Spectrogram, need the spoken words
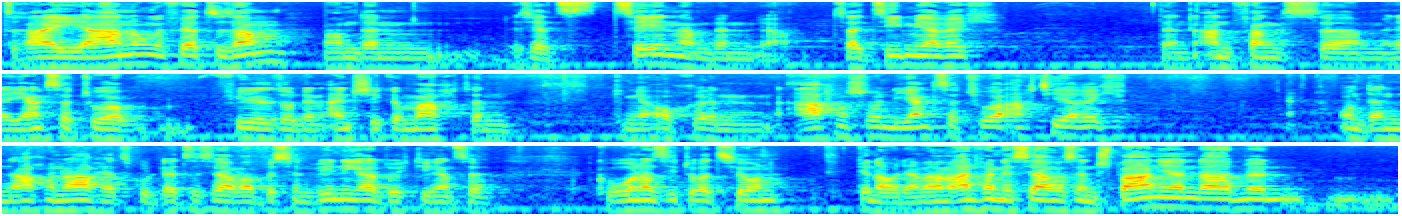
drei Jahren ungefähr zusammen, haben dann, ist jetzt zehn, haben dann ja, seit siebenjährig, dann anfangs ähm, in der Youngster Tour viel so den Einstieg gemacht, dann ging ja auch in Aachen schon die Youngster Tour achtjährig und dann nach und nach, jetzt gut, letztes Jahr war ein bisschen weniger durch die ganze Corona-Situation. Genau, dann waren wir Anfang des Jahres in Spanien, da hatten wir ein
